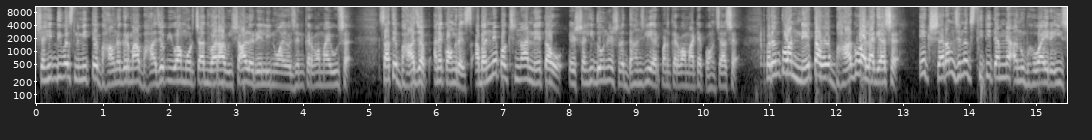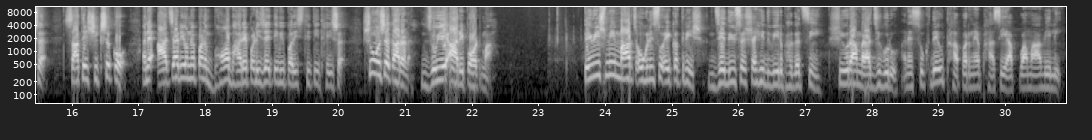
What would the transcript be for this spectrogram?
શહીદ દિવસ નિમિત્તે ભાવનગરમાં ભાજપ યુવા મોરચા દ્વારા વિશાળ રેલીનું આયોજન કરવામાં આવ્યું છે. સાથે ભાજપ અને કોંગ્રેસ આ બંને પક્ષના નેતાઓ એ શહીદોને શ્રદ્ધાંજલિ અર્પણ કરવા માટે પહોંચ્યા છે. પરંતુ આ નેતાઓ ભાગવા લાગ્યા છે. એક શરમજનક સ્થિતિ તેમને અનુભવાઈ રહી છે. સાથે શિક્ષકો અને આચાર્યોને પણ ભોં ભારે પડી જાય તેવી પરિસ્થિતિ થઈ છે. શું હશે કારણ? જોઈએ આ રિપોર્ટમાં. ત્રેવીસમી માર્ચ ઓગણીસો એકત્રીસ, જે દિવસે શહીદ વીર ભગતસિંહ, શિવરામ રાજ્યગુરુ અને સુખદેવ થાપરને ફાંસી આપવામાં આવેલી.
